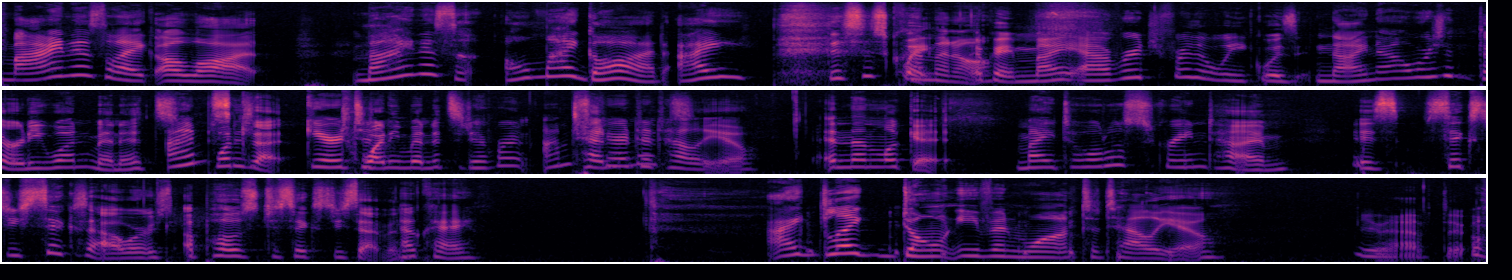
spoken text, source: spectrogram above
Mine is like a lot. Mine is oh my god. I this is Wait, criminal. okay, my average for the week was nine hours and thirty-one minutes. I'm what is that? scared Twenty minutes different. I'm 10 scared minutes? to tell you. And then look at my total screen time is sixty-six hours opposed to sixty-seven. Okay. I like don't even want to tell you. You have to.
